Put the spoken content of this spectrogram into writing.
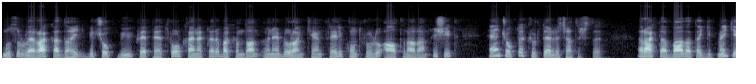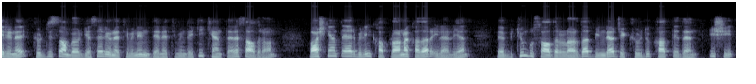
Musul ve Rakka dahil birçok büyük ve petrol kaynakları bakımından önemli olan kentleri kontrolü altına alan IŞİD en çok da Kürtlerle çatıştı. Irak'ta Bağdat'a gitmek yerine Kürdistan bölgesel yönetiminin denetimindeki kentlere saldıran, başkent Erbil'in kaplarına kadar ilerleyen ve bütün bu saldırılarda binlerce Kürdü katleden IŞİD,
